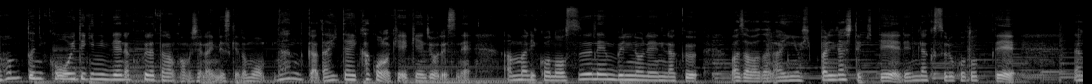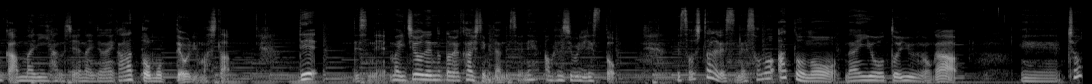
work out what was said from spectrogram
本当に好意的に連絡くれたのかもしれないんですけどもなんか大体過去の経験上ですねあんまりこの数年ぶりの連絡わざわざ LINE を引っ張り出してきて連絡することってなんかあんまりいい話じゃないんじゃないかなと思っておりましたでですね、まあ、一応念のため返してみたんですよね。あお久しぶりですと。でそしたらですねその後の内容というのが、えー、ちょっ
